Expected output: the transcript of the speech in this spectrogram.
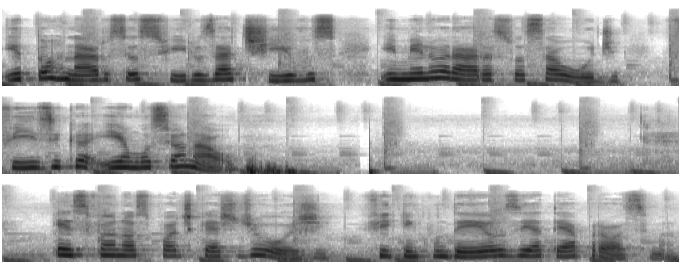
e tornar os seus filhos ativos e melhorar a sua saúde física e emocional. Esse foi o nosso podcast de hoje. Fiquem com Deus e até a próxima.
